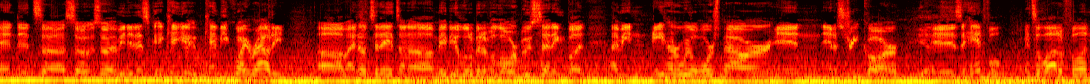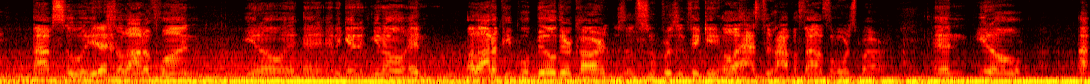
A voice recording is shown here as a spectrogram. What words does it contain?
And it's uh, so so. I mean, it is it can get, can be quite rowdy. Um, I know today it's on a maybe a little bit of a lower boost setting, but I mean, 800 wheel horsepower in in a street car Yes. is a handful. It's a lot of fun. Absolutely, yeah. it's a lot of fun, you know. And, and again, you know, and a lot of people build their cars, uh, Supras, and thinking, oh, it has to have a thousand horsepower. And you know, I,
